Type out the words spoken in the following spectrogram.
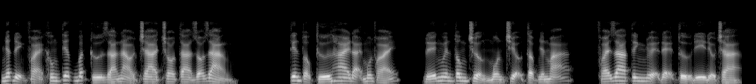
Nhất định phải không tiếc bất cứ giá nào cha cho ta rõ ràng. Tiên tộc thứ hai đại môn phái, đế nguyên tông trưởng môn triệu tập nhân mã, phái ra tinh nhuệ đệ tử đi điều tra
